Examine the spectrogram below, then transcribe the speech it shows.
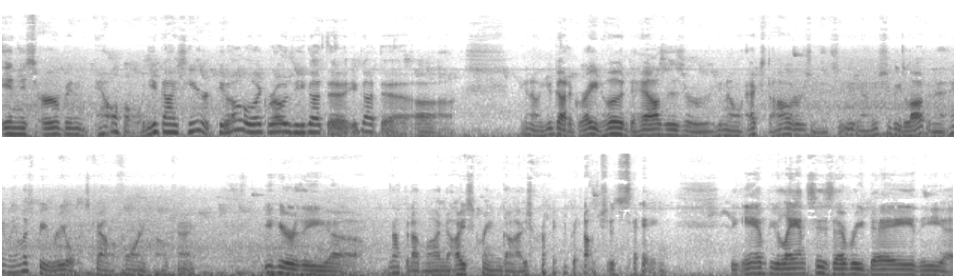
in this urban hellhole. And you guys hear it. People, oh, like Rosie, you got the, you got the, uh, you know, you got a great hood. The houses are, you know, X dollars, and it's, you know, you should be loving it. Hey, man, let's be real. It's California, okay? You hear the, uh, not that I mind the ice cream guys, right? But I'm just saying the ambulances every day, the uh,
